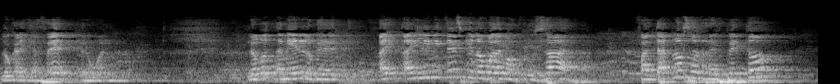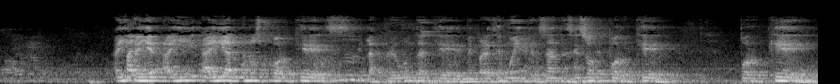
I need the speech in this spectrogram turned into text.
lo que hay que hacer, pero bueno. Luego también lo que hay, hay límites que no podemos cruzar. Faltarnos al respeto. Hay, hay, hay, hay algunos porqués, las preguntas que me parecen muy interesantes, esos por qué, por qué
